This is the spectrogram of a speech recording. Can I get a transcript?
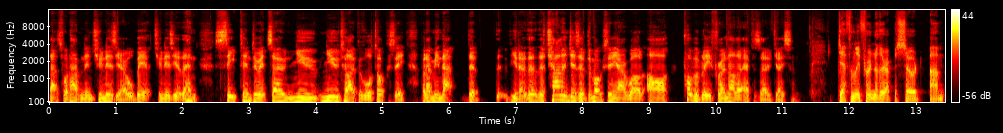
that's what happened in Tunisia, albeit Tunisia then seeped into its own new new type of autocracy. But I mean that the, the you know the, the challenges of democracy in the Arab world are probably for another episode, Jason. Definitely for another episode. Um,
